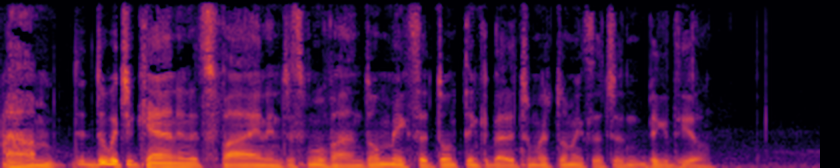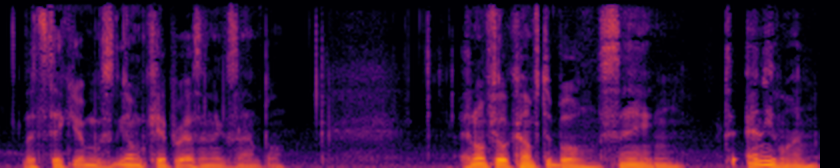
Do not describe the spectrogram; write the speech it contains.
Um, do what you can and it's fine and just move on. Don't make such, don't think about it too much. Don't make such a big deal. Let's take Yom, Yom Kippur as an example. I don't feel comfortable saying to anyone,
